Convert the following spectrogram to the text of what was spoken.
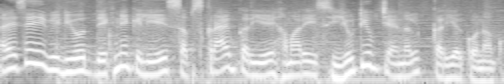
ऐसे ही वीडियो देखने के लिए सब्सक्राइब करिए हमारे इस यूट्यूब चैनल करियर कोना को।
